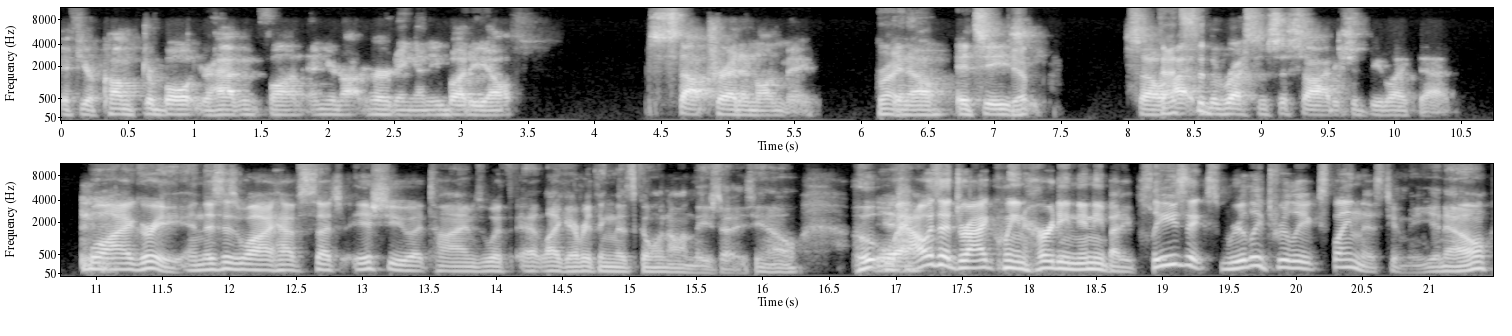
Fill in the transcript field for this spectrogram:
if you're comfortable, you're having fun, and you're not hurting anybody else, stop treading on me. right. You know, it's easy. Yep. So That's I, the- the rest of society should be like that. Well, I agree, and this is why I have such issue at times with uh, like everything that's going on these days. You know, who, Yeah. how is a drag queen hurting anybody? Please, ex- really, truly explain this to me. You know,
